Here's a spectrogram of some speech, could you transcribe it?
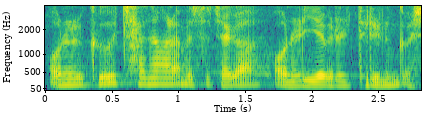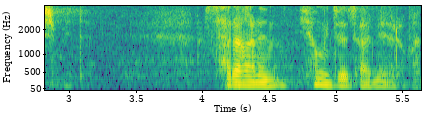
오늘 그 찬양을 하면서 제가 오늘 예배를 드리는 것입니다. 사랑하는 형제자매 여러분.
